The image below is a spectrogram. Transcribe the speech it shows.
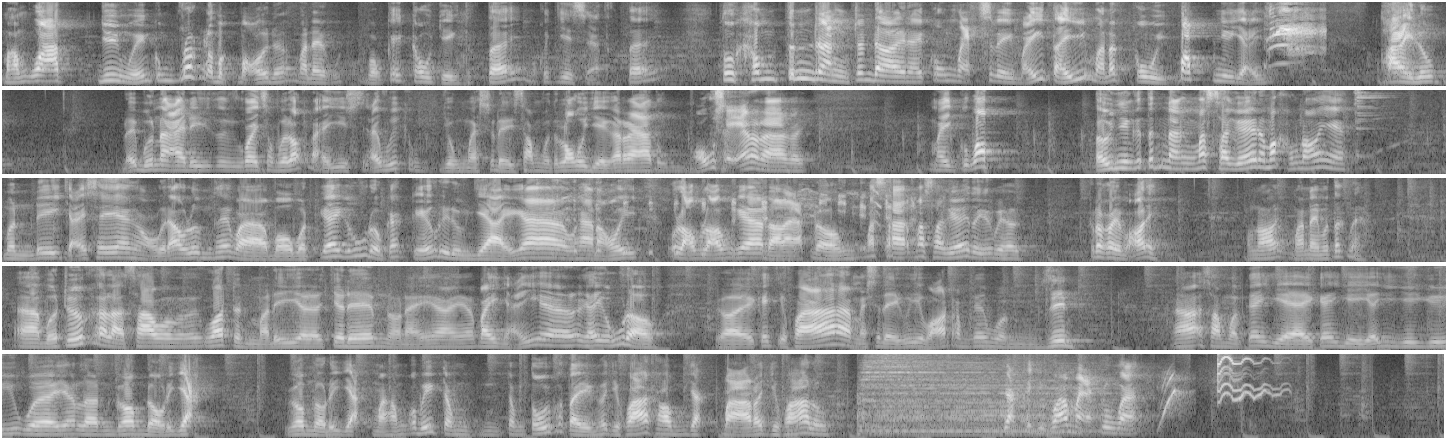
Mà hôm qua Duy Nguyễn cũng rất là bực bội nữa. Mà đây một cái câu chuyện thực tế, một cái chia sẻ thực tế. Tôi không tin rằng trên đời này con Mercedes 7 tỷ mà nó cùi bắp như vậy. Thầy luôn để bữa nay đi tôi quay xong vlog này giải quyết dùng Mercedes xong rồi tôi lôi về gara tôi mổ xẻ nó ra rồi mày của bắp tự nhiên cái tính năng massage ghế nó mất không nói nha. Mình đi chạy xe ngồi đau lưng thế bà bồ bịch ghế gú đồ các kiểu đi đường dài ra hà nội lộn lộn ra đà lạt đồ massage massage ghế tự nhiên bị hư cái đó coi bỏ đi không nói mà này mới tức nè. À, bữa trước là sau quá trình mà đi ờ, chơi đêm rồi này ờ, bay nhảy ờ, gãy gáy gú đồ rồi cái chìa khóa Mercedes của Duy bỏ trong cái quần jean đó xong rồi cái về cái gì ở dưới, dưới, dưới quê á, lên gom đồ đi giặt. Gom đồ đi giặt mà không có biết trong trong túi có tiền có chìa khóa không giặt bà đó chìa khóa luôn. Giặt cái chìa khóa mẹt luôn mà.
